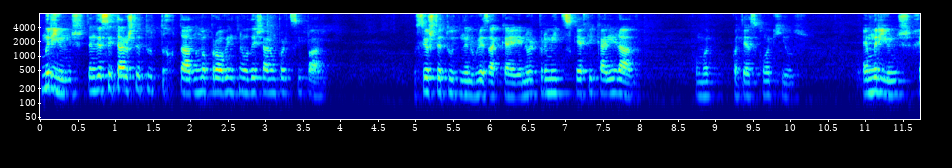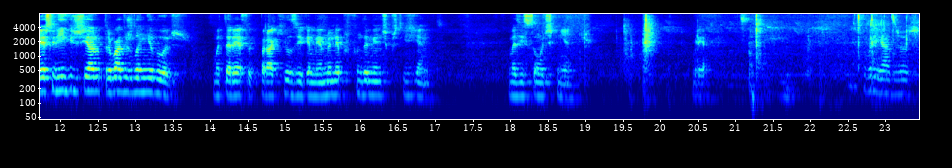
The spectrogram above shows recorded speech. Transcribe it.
Maríones tem de aceitar o estatuto de derrotado numa prova em que não o deixaram participar. O seu estatuto na nobreza aqueia não lhe permite sequer ficar irado, como acontece com Aquiles. A Maríones resta-lhe vigiar o trabalho dos lenhadores, uma tarefa que para Aquiles e Agamemnon é profundamente desprestigiante. Mas isso são outros 500. Obrigado. Obrigado, Jorge.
